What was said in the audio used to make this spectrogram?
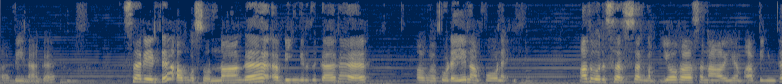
அப்படின்னாங்க. சரின்ட்டு அவங்க சொன்னாங்க அப்படிங்கிறதுக்காக அவங்க கூடயே நான் போனேன். அது ஒரு சற்சங்கம் யோகாசனாலயம் அப்படிங்கிற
